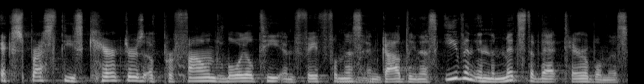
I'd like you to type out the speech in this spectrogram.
express these characters of profound loyalty and faithfulness and godliness, even in the midst of that terribleness.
